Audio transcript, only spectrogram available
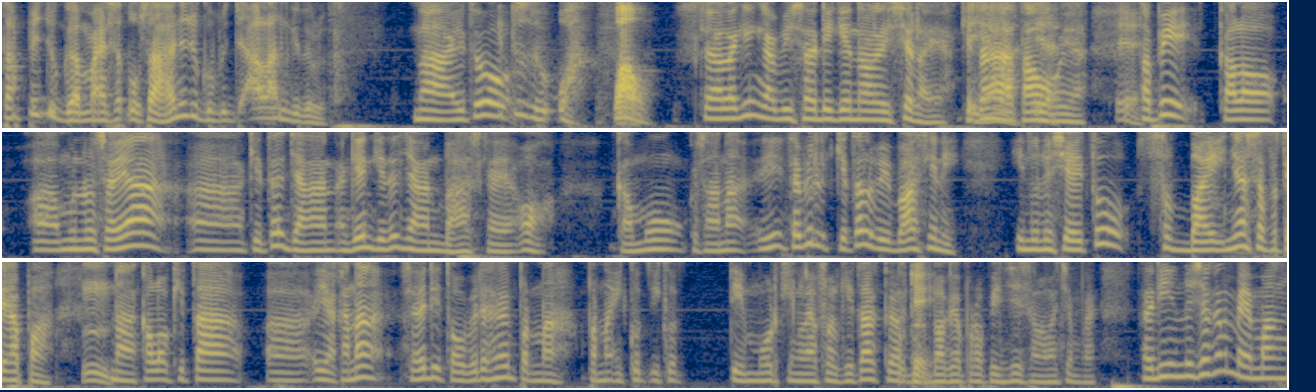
tapi juga mindset usahanya juga berjalan gitu loh. Nah itu, Itu tuh wah, wow. sekali lagi nggak bisa digeneralisir lah ya. Kita Iya, nggak tahu iya, ya. iya. Tapi kalau uh, menurut saya uh, kita jangan, again kita jangan bahas kayak oh kamu ke sana. Ini tapi kita lebih bahas ini. Indonesia itu sebaiknya seperti apa? Hmm. Nah kalau kita uh, ya karena saya di Tokopedia saya pernah pernah ikut-ikut tim working level kita ke Oke. berbagai provinsi segala macam kan. Nah di Indonesia kan memang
